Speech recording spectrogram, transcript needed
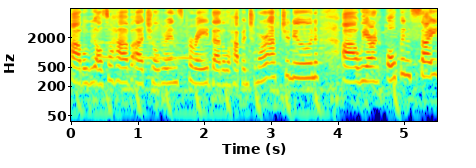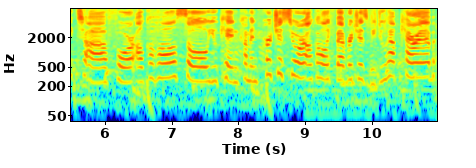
Uh, but we also have a children's parade that'll happen tomorrow afternoon. Uh, we are an open site uh, for alcohol, so you can come and purchase your alcoholic beverages. We do have Carib,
